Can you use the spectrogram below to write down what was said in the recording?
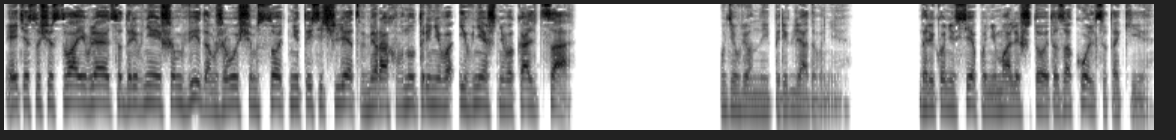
эти существа являются древнейшим видом, живущим сотни тысяч лет в мирах внутреннего и внешнего кольца. Удивленные переглядывания. Далеко не все понимали, что это за кольца такие,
